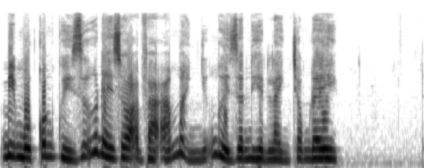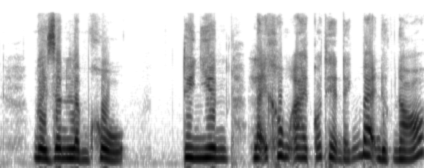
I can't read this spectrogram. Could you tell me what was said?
bị một con quỷ dữ đe dọa và ám ảnh những người dân hiền lành trong đây. Người dân lầm khổ, tuy nhiên lại không ai có thể đánh bại được nó,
